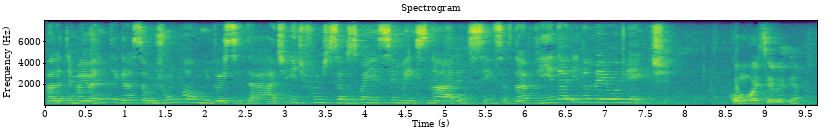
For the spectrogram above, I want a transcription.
para ter maior integração junto à universidade e difundir seus conhecimentos na área de ciências da vida e do meio ambiente. Como vai ser o evento?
